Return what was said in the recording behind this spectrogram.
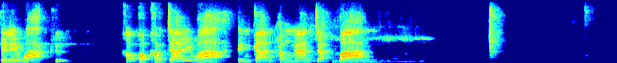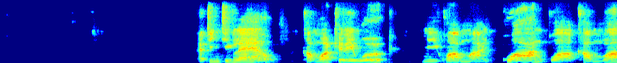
telework คือ เขาก็เข้าใจว่าเป็นการทำงานจากบ้าน แต่จริงๆแล้วคำว่า telework มีความหมายกว้างกว่าคำว่า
